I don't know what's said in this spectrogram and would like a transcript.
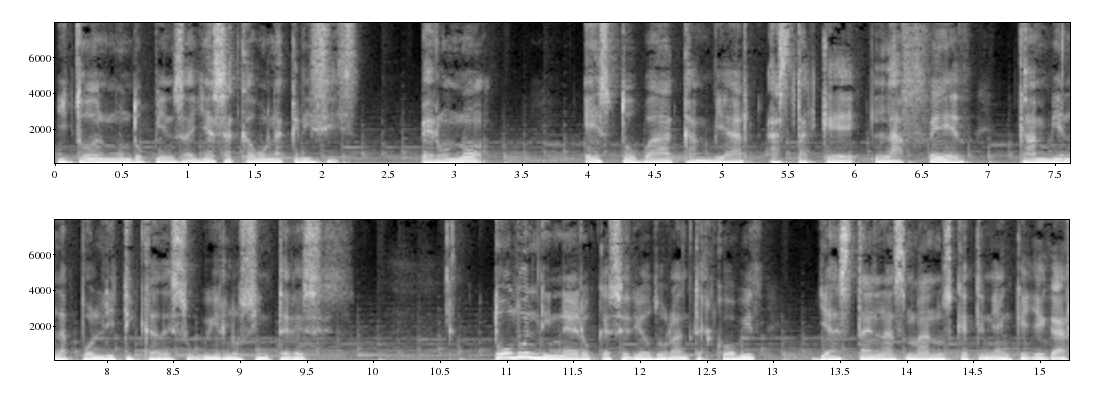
y todo el mundo piensa ya se acabó la crisis. Pero no, esto va a cambiar hasta que la Fed cambie la política de subir los intereses. Todo el dinero que se dio durante el COVID ya está en las manos que tenían que llegar.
